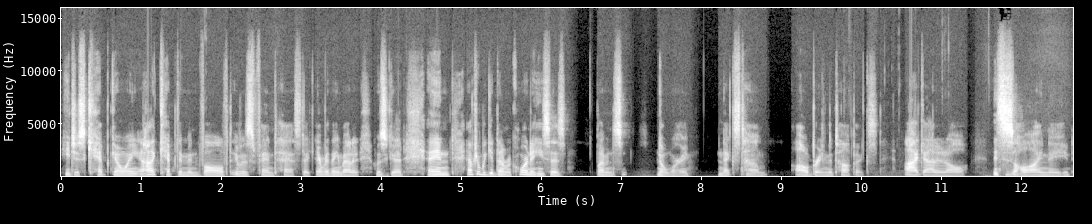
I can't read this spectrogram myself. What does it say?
He just kept going. I kept him involved. It was fantastic. Everything about it was good. And after we get done recording, he says, Blevins, don't worry. Next time, I'll bring the topics. I got it all. This is all I need.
